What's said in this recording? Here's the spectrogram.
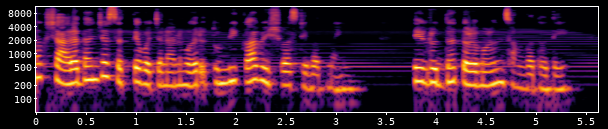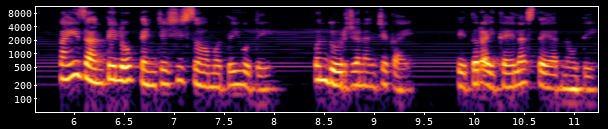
मग शारदांच्या सत्यवचनांवर तुम्ही का विश्वास ठेवत नाही? ते वृद्ध तळमळून सांगत होते. काही जाणते लोक त्यांच्याशी सहमतही होते. पण दुर्जनांचे काय? ते तर ऐकायलाच तयार नव्हते.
